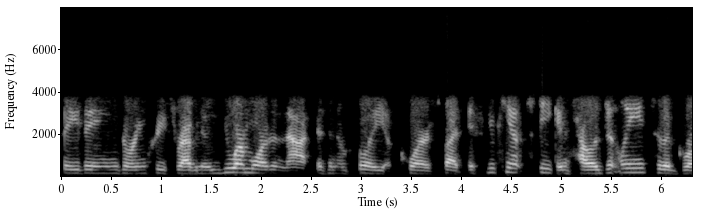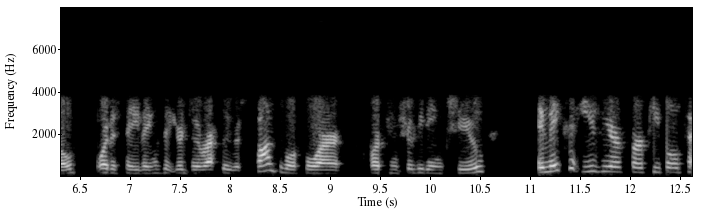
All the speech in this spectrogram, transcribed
savings or increased revenue, you are more than that as an employee, of course. But if you can't speak intelligently to the growth or the savings that you're directly responsible for or contributing to, it makes it easier for people to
